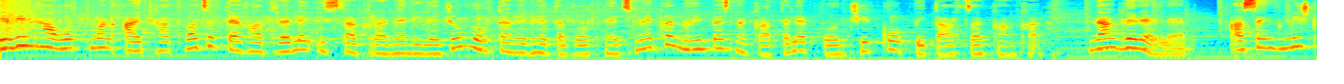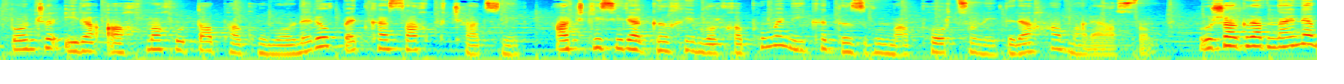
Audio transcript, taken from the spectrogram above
Լիլին հաղորդման այդ հատվածը տեղադրել է Instagram-ել իր էջում, որտեղ իր հետևորդներից մեկը նույնպես նկատել է Պոնչի կոպիտ արձագանքը։ Նա գրել է. Ասենք միշտ Պոնչը իր ախմախ ու տափակ հումորներով պետքա սաղ փչացնի։ Աչքիս իր գլխին որ խփում են ինքը դզվում է, փորձ ունի, դրա համար է ասում։ Ուշագրավն այն է,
